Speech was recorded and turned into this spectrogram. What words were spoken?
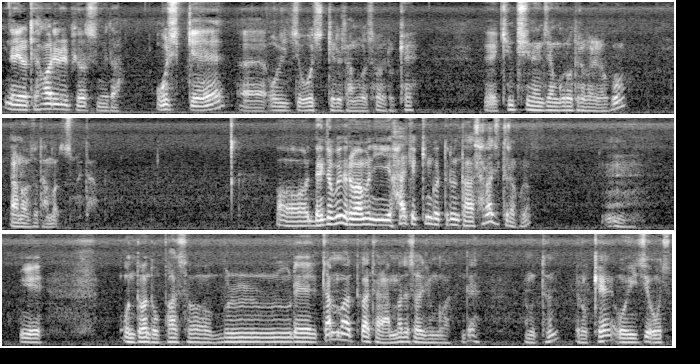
네, 이렇게 항아리를 비웠습니다. 50개, 에, 오이지 50개를 담궈서 이렇게 네, 김치 냉장고로 들어가려고 나눠서 담았습니다. 어, 냉장고에 들어가면 이 하얗게 낀 것들은 다 사라지더라고요. 음, 이게 온도가 높아서 물의 짠맛과 잘 안 맞아서 이런 것 같은데 아무튼 이렇게 오이지 50,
